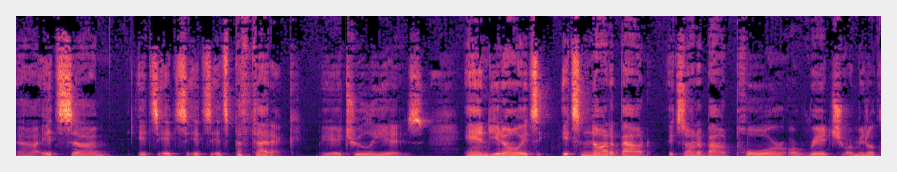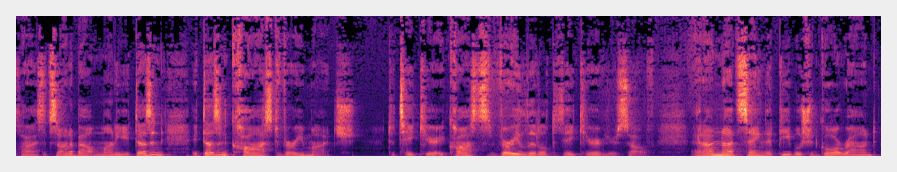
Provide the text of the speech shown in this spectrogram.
Uh, it's um, it's it's it's it's pathetic. It truly is. And you know, it's it's not about it's not about poor or rich or middle class. It's not about money. It doesn't it doesn't cost very much to take care. It costs very little to take care of yourself. And I'm not saying that people should go around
